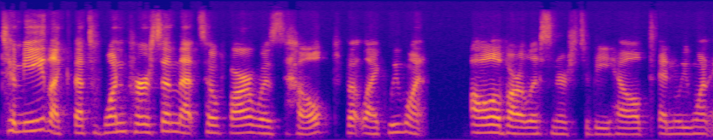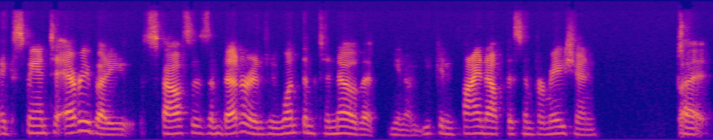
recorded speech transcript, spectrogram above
to me, like that's one person that so far was helped, but like we want all of our listeners to be helped and we want to expand to everybody, spouses and veterans. We want them to know that, you know, you can find out this information, but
